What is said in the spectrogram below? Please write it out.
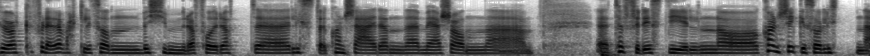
hørt flere har vært litt sånn bekymra for at Listhaug kanskje er en mer sånn Eh, tøffere i stilen og kanskje ikke så lyttende.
